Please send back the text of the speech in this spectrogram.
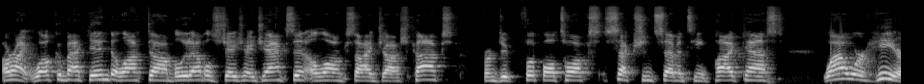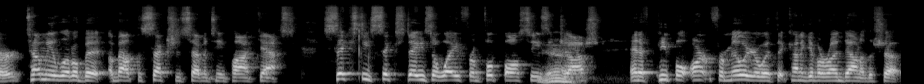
All right, welcome back into Locked On Blue Devils. JJ Jackson alongside Josh Cox from Duke Football Talks Section 17 podcast. While we're here, tell me a little bit about the Section 17 podcast. 66 days away from football season, yeah. Josh. And if people aren't familiar with it, kind of give a rundown of the show.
